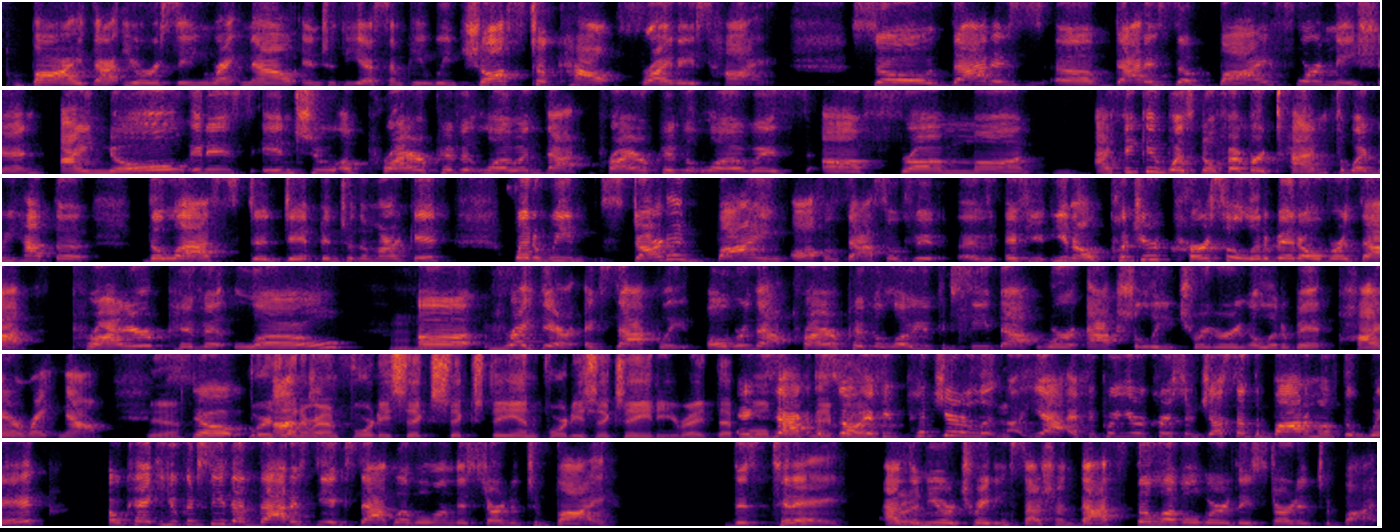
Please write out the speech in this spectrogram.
buy that you're seeing right now into the S&P. We just took out Friday's high. So that is uh, that is the buy formation. I know it is into a prior pivot low, and that prior pivot low is uh, from uh, I think it was November 10th when we had the the last dip into the market. But we started buying off of that. So if you if you you know put your cursor a little bit over that prior pivot low Mm-hmm. Uh, right there, exactly. Over that prior pivot low, you can see that we're actually triggering a little bit higher right now. Yeah. So where's that? Uh, around 4660 and 4680, right? That exactly. So if you put your yeah. yeah, if you put your cursor just at the bottom of the wick, okay, you can see that that is the exact level when they started to buy this today at right. the New York trading session. That's the level where they started to buy.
